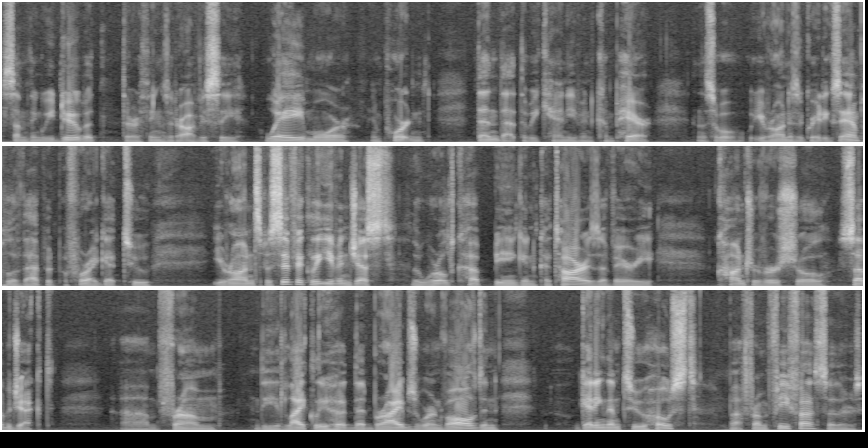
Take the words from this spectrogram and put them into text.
something we do. But there are things that are obviously way more important than that that we can't even compare. And so Iran is a great example of that. But before I get to Iran specifically, even just the World Cup being in Qatar is a very controversial subject. Um, from the likelihood that bribes were involved in getting them to host, but from FIFA, so there's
